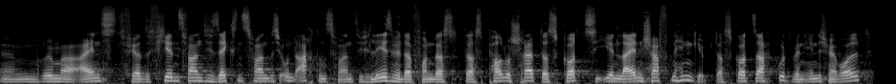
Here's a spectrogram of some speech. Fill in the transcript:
ähm, Römer 1, Verse 24, 26 und 28 lesen wir davon, dass, dass Paulus schreibt, dass Gott sie ihren Leidenschaften hingibt. Dass Gott sagt, gut, wenn ihr nicht mehr wollt,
